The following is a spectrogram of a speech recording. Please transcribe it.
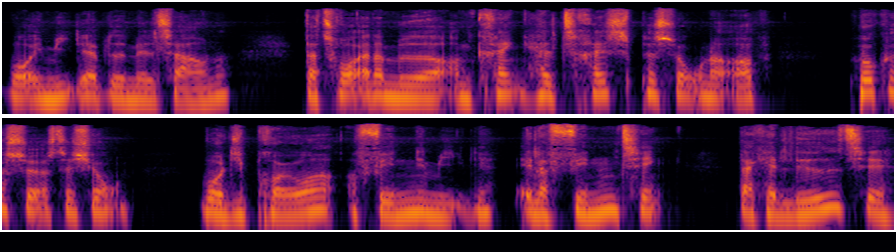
hvor Emilie er blevet meldt savnet, der tror jeg, der møder omkring 50 personer op på Korsør station, hvor de prøver at finde Emilie, eller finde ting, der kan lede til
